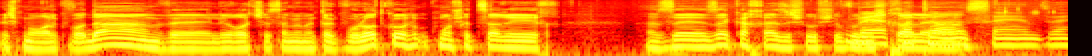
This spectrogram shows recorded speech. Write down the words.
לשמור על כבודם ולראות ששמים את הגבולות כמו שצריך. אז זה, זה ככה איזשהו שיווי משקל. ואיך אתה אה, עושה את זה?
